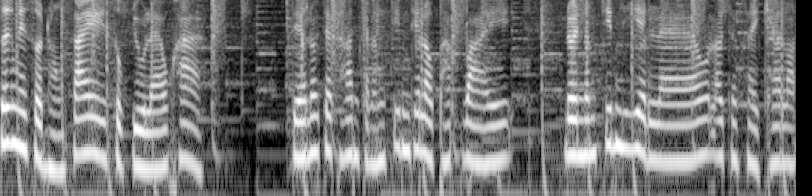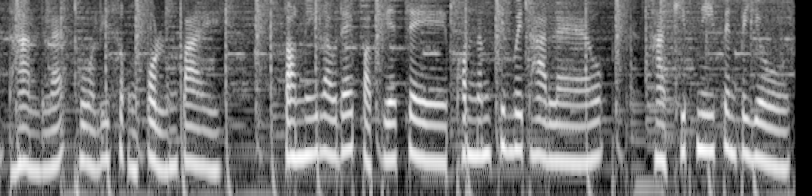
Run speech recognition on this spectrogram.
ซึ่งในส่วนของไส้สุกอยู่แล้วค่ะ เดี๋ยวเราจะทานกับน้ำจิ้มที่เราพักไว้ โดยน้ำจิ้มที่เย็นแล้วเราจะใส่แครอทหั่นและถั่วลิสงป่นลงไป ตอนนี้เราได้ปอเปี๊ยะเจ พร้อมน้ำจิ้มไว้ทานแล้ว หากคลิปนี้เป็นประโยชน์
